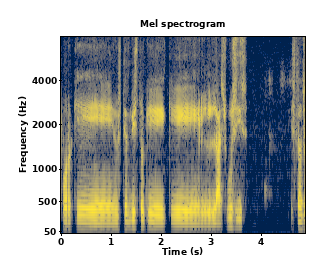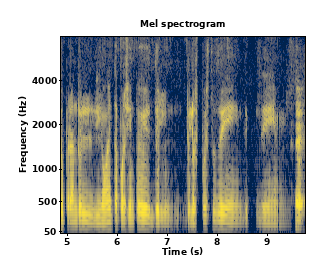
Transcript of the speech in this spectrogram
Porque usted ha visto que, que las UCIs están superando el 90% de, de los puestos de, de, de,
